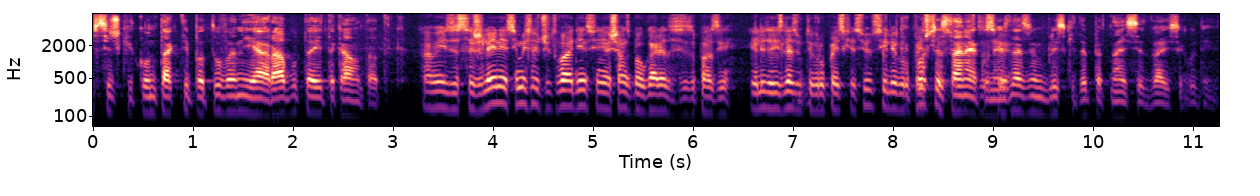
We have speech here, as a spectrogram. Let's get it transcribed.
всички контакти, пътувания, работа и така нататък. Ами, за съжаление си мисля, че това е единствения шанс България да се запази. Или да излезе от Европейския съюз, или Европейския Какво ще стане, съюз ако да не излезем близките 15-20 години?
